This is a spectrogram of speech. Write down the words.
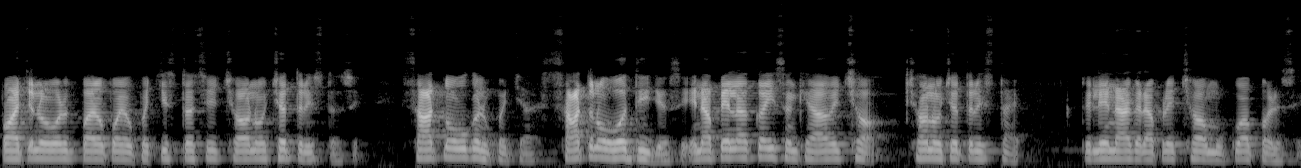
પાંચનો વર્ગ પાયો પાયો પચીસ થશે, છનો છત્રીસ થશે, સાતનો ઓગણપચાસ, સાતનો વધી જશે. એના પહેલાં કઈ સંખ્યા આવે? છ. છનો છત્રીસ થાય. તો એટલે એના આગળ આપણે છ મૂકવા પડશે.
